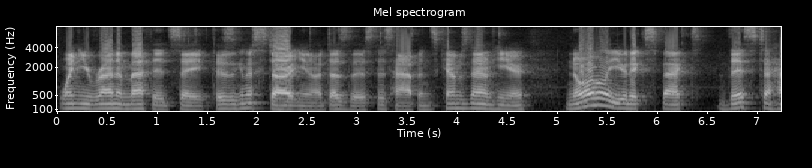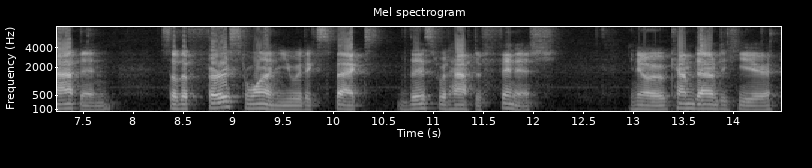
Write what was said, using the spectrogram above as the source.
when you run a method, say this is going to start, you know, it does this, this happens, comes down here, Normally you'd expect this to happen. So the first one you would expect this would have to finish. You know, it would come down to here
